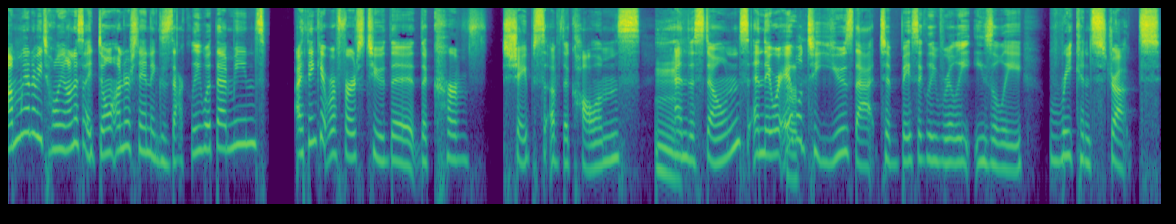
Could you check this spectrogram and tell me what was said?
I'm going to be totally honest, I don't understand exactly what that means. I think it refers to the the curved shapes of the columns Mm. and the stones and they were Sure. able to use that to basically really easily reconstruct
